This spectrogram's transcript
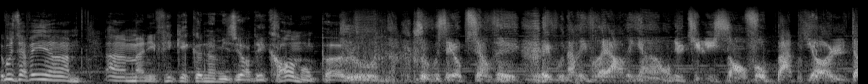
Vous avez un, un magnifique économiseur d'écran, mon Paul. Je vous ai observé et vous n'arriverez à rien en utilisant vos babioles de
